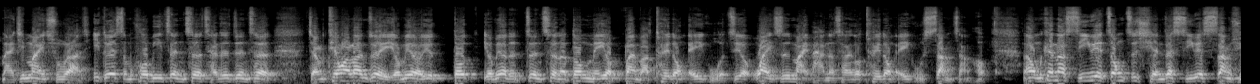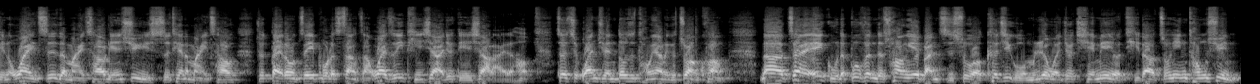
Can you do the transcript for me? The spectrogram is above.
买进卖出啦，一堆什么货币政策、财政政策，讲天花乱坠，有没有又都有没有的政策呢？都没有办法推动 A 股，只有外资买盘呢才能够推动 A 股上涨哈。那我们看到十一月中之前，在十一月上旬的外资的买超，连续十天的买超，就带动这一波的上涨。外资一停下来就跌下来了哈，这是完全都是同样的一个状况。那在 A 股的部分的创业板指数，科技股我们认为就前面有提到，中兴通讯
